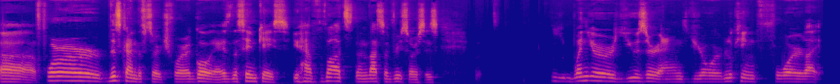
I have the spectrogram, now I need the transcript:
uh, for this kind of search for Algolia, it's the same case. You have lots and lots of resources. When you're a user and you're looking for like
